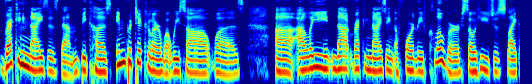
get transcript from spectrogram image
recognizes them because in particular what we saw was uh, Ali not recognizing a four leaf clover. So he's just like,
